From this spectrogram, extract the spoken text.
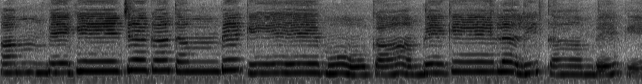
ಅಂಬೆಗೆ ಜಗದಂಬೆಗೆ ಮೂಕಾಂಬೆಗೆ ಲಲಿತಾಂಬೆಗೆ.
